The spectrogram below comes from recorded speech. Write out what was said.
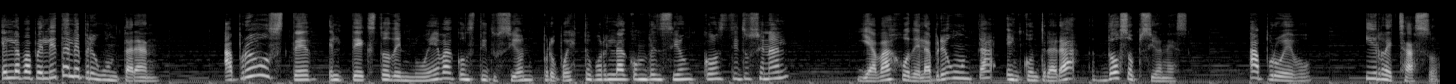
En la papeleta le preguntarán, ¿aprueba usted el texto de nueva constitución propuesto por la Convención Constitucional? Y abajo de la pregunta encontrará dos opciones, apruebo y rechazo.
